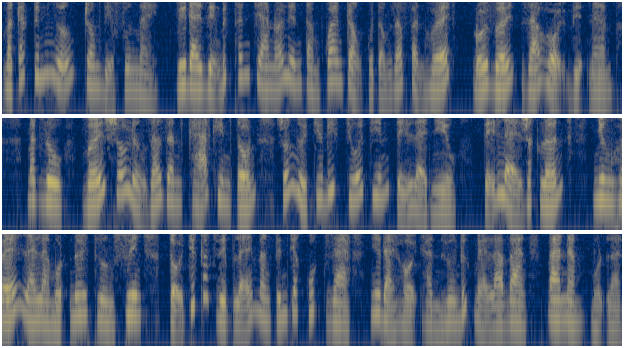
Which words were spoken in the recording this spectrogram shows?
và các tín ngưỡng trong địa phương này. Vì đại diện Đức Thánh Cha nói lên tầm quan trọng của Tổng giáo phận Huế đối với giáo hội Việt Nam. Mặc dù với số lượng giáo dân khá khiêm tốn, số người chưa biết Chúa chiếm tỷ lệ nhiều, tỷ lệ rất lớn, nhưng Huế lại là một nơi thường xuyên tổ chức các dịp lễ mang tính chất quốc gia như Đại hội Hành hương Đức Mẹ La Vàng ba năm một lần.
